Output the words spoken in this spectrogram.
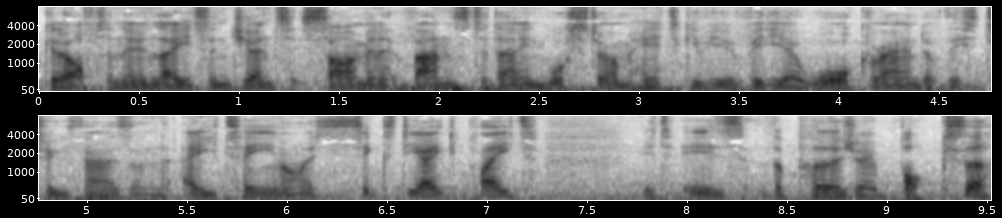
Good afternoon, ladies and gents. It's Simon at Vans Today in Worcester. I'm here to give you a video walk around of this 2018 on a 68 plate. It is the Peugeot Boxer.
